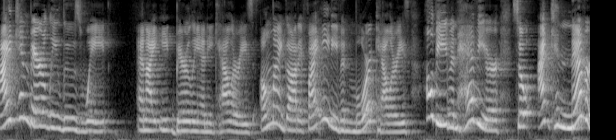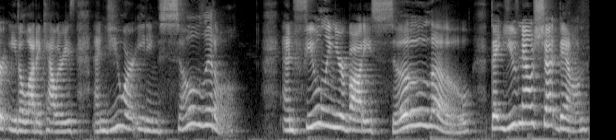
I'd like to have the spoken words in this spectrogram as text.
I can barely lose weight and I eat barely any calories. Oh my God, if I eat even more calories, I'll be even heavier. So I can never eat a lot of calories. And you are eating so little and fueling your body so low that you've now shut down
